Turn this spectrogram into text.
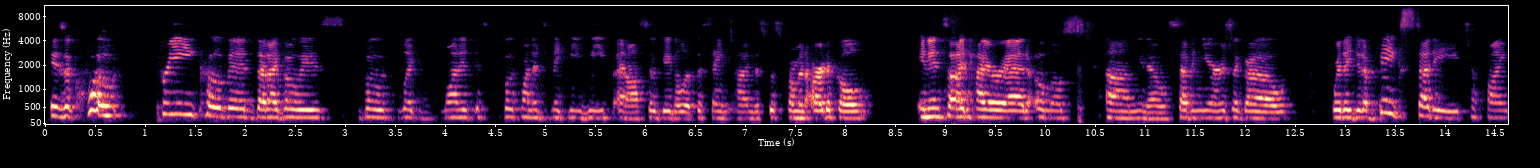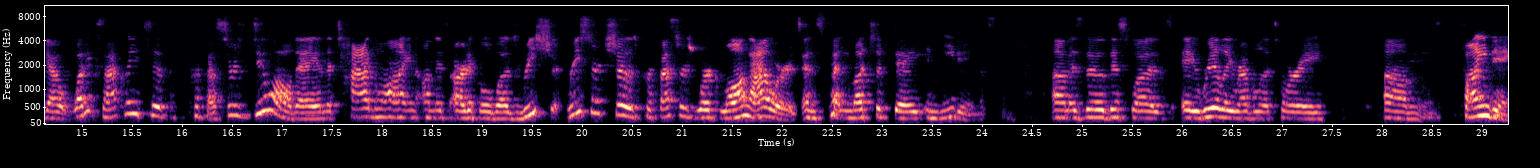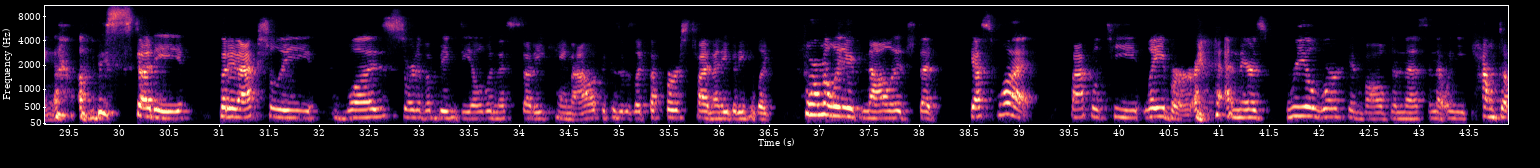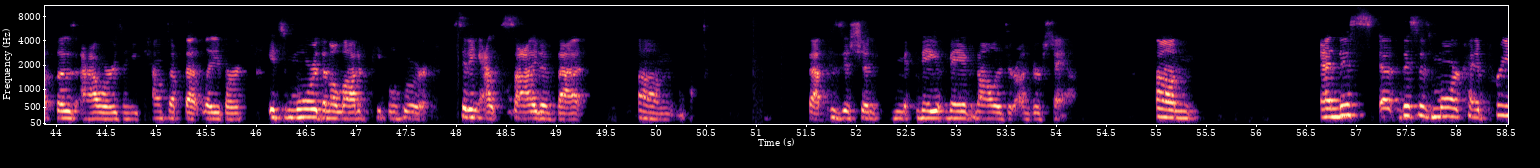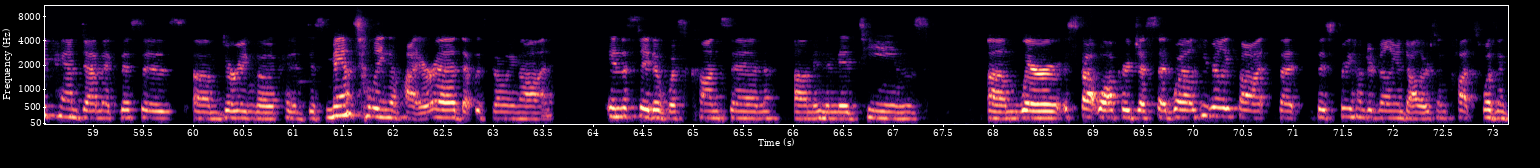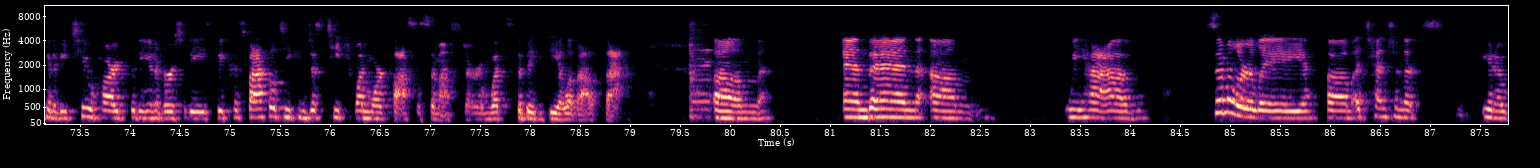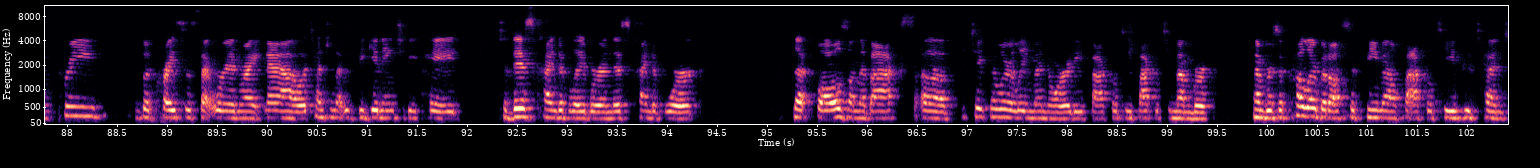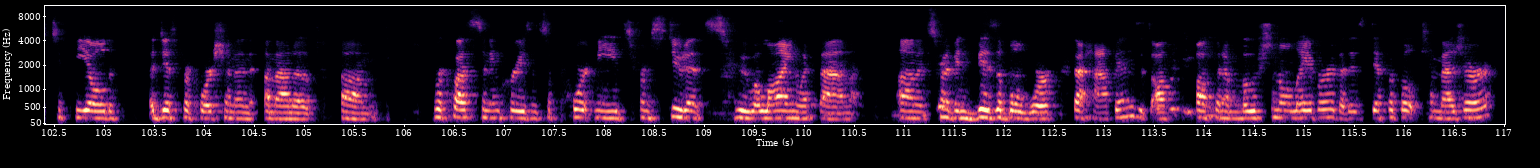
is a quote pre-COVID that I've always both like wanted, both wanted to make me weep and also giggle at the same time. This was from an article in Inside Higher Ed almost, um, you know, seven years ago, where they did a big study to find out what exactly do professors do all day. And the tagline on this article was research shows professors work long hours and spend much of day in meetings. Um, as though this was a really revelatory um, finding of this study, but it actually was sort of a big deal when this study came out because it was like the first time anybody had like formally acknowledged that, guess what? Faculty labor and there's real work involved in this and that when you count up those hours and you count up that labor, it's more than a lot of people who are sitting outside of that um, that position may, may acknowledge or understand. Um, and this, uh, this is more kind of pre-pandemic. This is um, during the kind of dismantling of higher ed that was going on in the state of Wisconsin um, in the mid-teens, um, where Scott Walker just said, well, he really thought that this $300 million in cuts wasn't going to be too hard for the universities because faculty can just teach one more class a semester. And what's the big deal about that? Um, and then um, we have Similarly, um, attention that's, you know, pre the crisis that we're in right now, attention that was beginning to be paid to this kind of labor and this kind of work that falls on the backs of particularly minority faculty, faculty member, members of color, but also female faculty who tend to field a disproportionate amount of um, requests and inquiries and support needs from students who align with them um, it's kind of invisible work that happens. It's often, often emotional labor that is difficult to measure.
